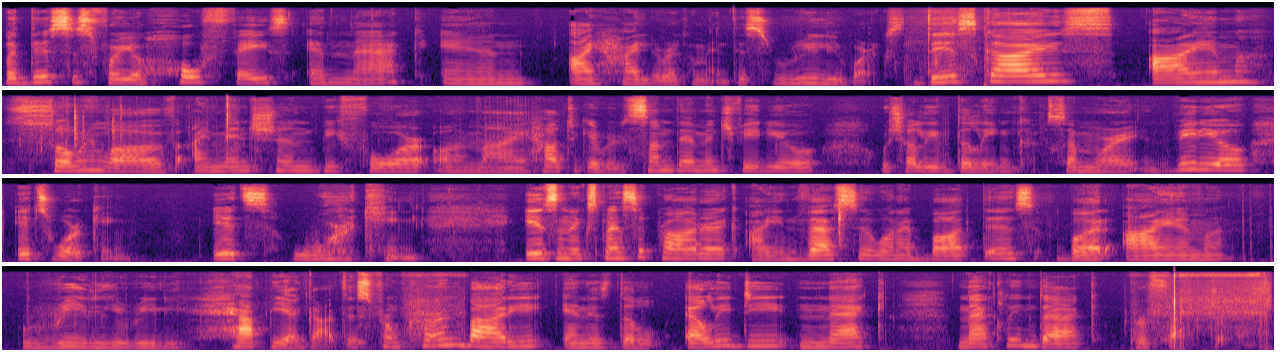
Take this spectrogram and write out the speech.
but this is for your whole face and neck and I highly recommend. This really works. This, guys, I'm so in love. I mentioned before on my how to get rid of sun damage video, which I'll leave the link somewhere in the video. It's working. It's working. It's an expensive product. I invested when I bought this, but I am really, really happy I got this from Current Body and it's the LED neck neckline Dec perfector.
